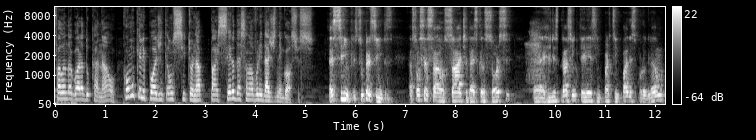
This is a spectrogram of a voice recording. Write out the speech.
Falando agora do canal, como que ele pode então se tornar parceiro dessa nova unidade de negócios? É simples, super simples. É só acessar o site da ScanSource, é, registrar seu interesse em participar desse programa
